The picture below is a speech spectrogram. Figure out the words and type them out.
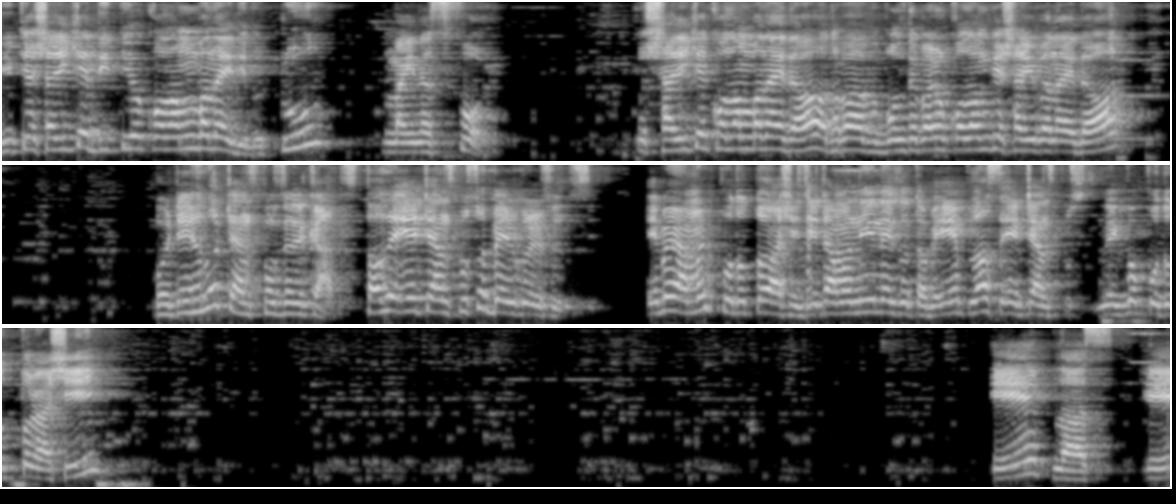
দ্বিতীয় সারিকে দ্বিতীয় কলাম বানাই দিব টু মাইনাস ফোর তো সারিকে কলাম বানায় দেওয়া, অথবা বলতে পারো কলামকে সারি বানায় দেওয়া, ওইটাই হলো ট্রান্সপোজের কাজ। তাহলে এই ট্রান্সপোজও বের করে ফেলছি। এবার আমার প্রদত্ত রাশি, যেটা আমার নির্ণয় করতে হবে এ প্লাস এ ট্রান্সপোজ লিখব প্রদত্ত রাশি। এ প্লাস এ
